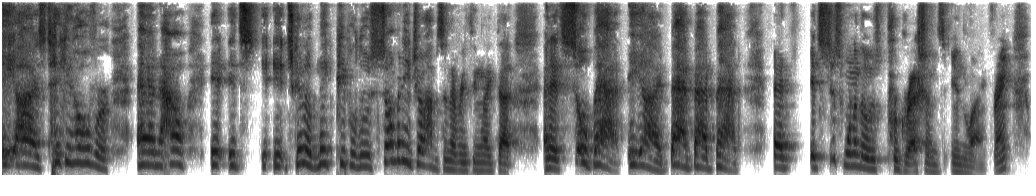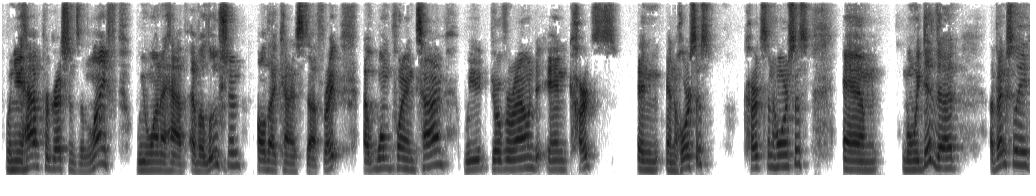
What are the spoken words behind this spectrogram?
AI is taking over and how it, it's it's going to make people lose so many jobs and everything like that. And it's so bad. AI, bad, bad, bad. And it's just one of those progressions in life, right? When you have progressions in life, we want to have evolution, all that kind of stuff, right? At one point in time, we drove around in carts and, and horses carts and horses. And when we did that, eventually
